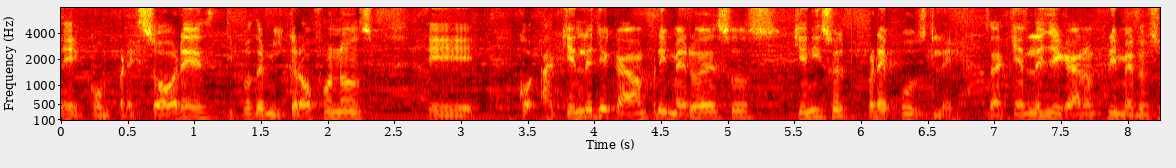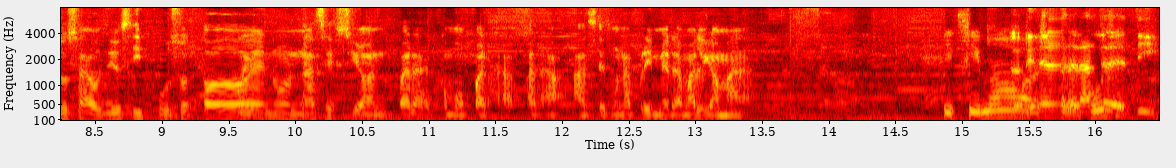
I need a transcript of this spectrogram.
eh, compresores, tipos de micrófonos. Eh, ¿A quién le llegaban primero esos? ¿Quién hizo el prepuzzle? O sea, ¿a quién le llegaron primero esos audios y puso todo en una sesión para, como para, para hacer una primera amalgamada? Hicimos. Lo tienes delante de ti,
